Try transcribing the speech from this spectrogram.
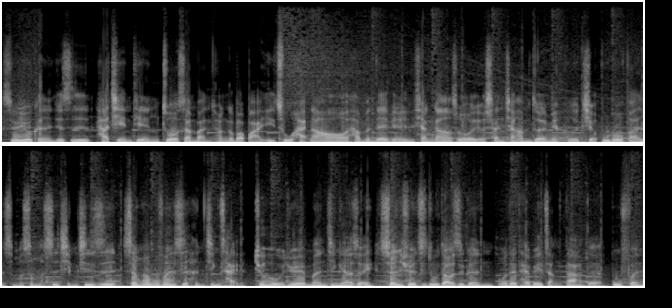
所以有可能就是他前天坐舢板船跟爸爸一起出海，然后他们在那边像刚刚说有山羌，他们在外面喝酒，部落发生什么什么事情，其实生活部分是很精彩的。就会我觉得蛮惊讶的是，哎，升学制度倒是跟我在台北长大的部分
